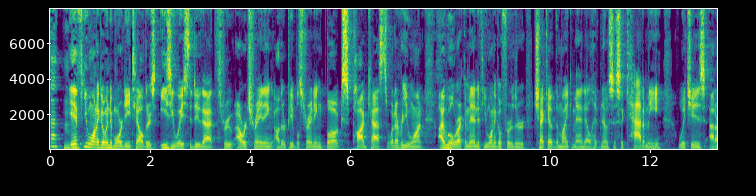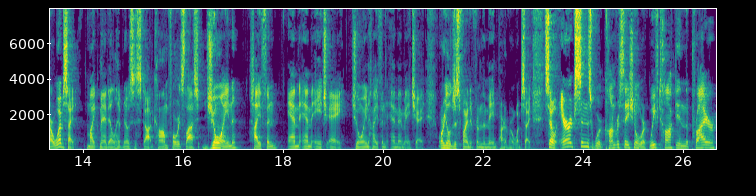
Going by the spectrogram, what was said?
mm-hmm. if you want to go into more detail, there's easy ways to do that through our training, other people's training, books, podcasts, whatever you want. I will recommend if you want to go further, check out the Mike Mandel Hypnosis Academy, which is at our website, mikemandelhypnosis.com forward slash join hyphen MMHA. Join hyphen MMHA. Or you'll just find it from the main part of our website. So, Erickson's work, conversational work, we've talked in the prior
